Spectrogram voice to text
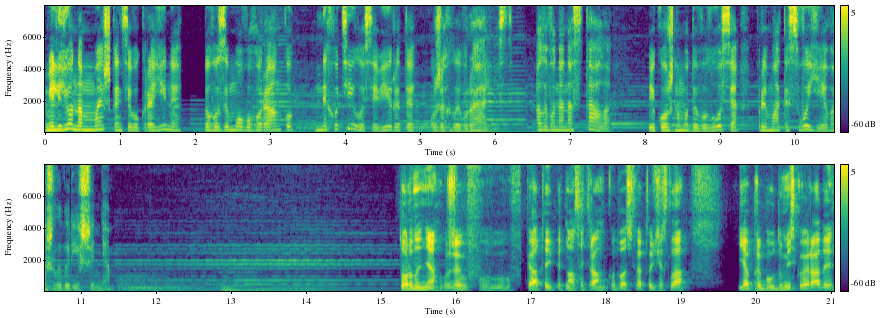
Мільйонам мешканців України Того зимового ранку не хотілося вірити у жахливу реальність, але вона настала, і кожному довелося приймати своє важливе рішення. вторгнення вже в, в 5-15 ранку 24 числа. Я прибув до міської ради,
